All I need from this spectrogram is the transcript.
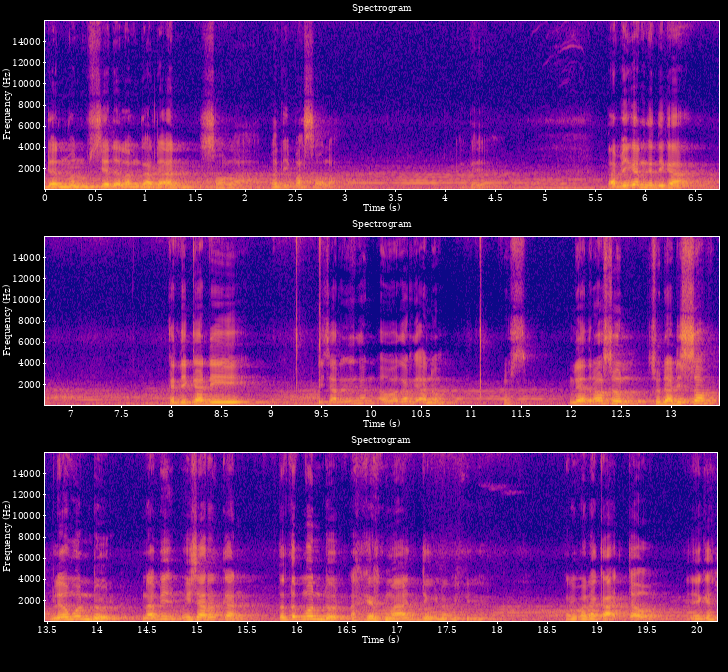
dan manusia dalam keadaan sholat berarti pas sholat gitu ya Tapi kan ketika ketika di isyaratkan kan Abu Bakar gak anu. Terus Rasul sudah di sop, beliau mundur. Nabi isyaratkan tetap mundur, akhirnya maju Nabi. Daripada kacau, ya kan?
